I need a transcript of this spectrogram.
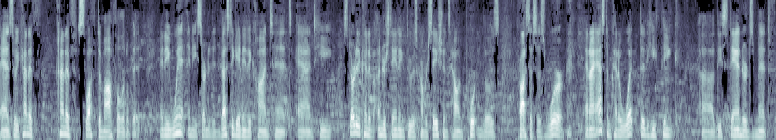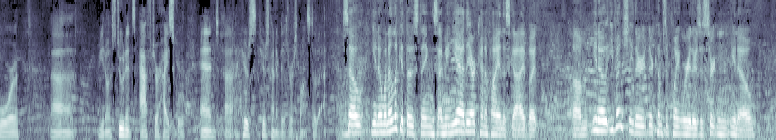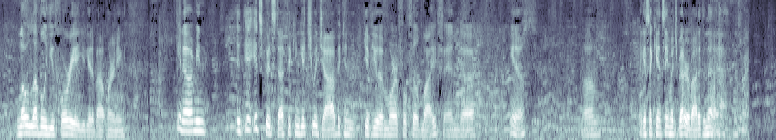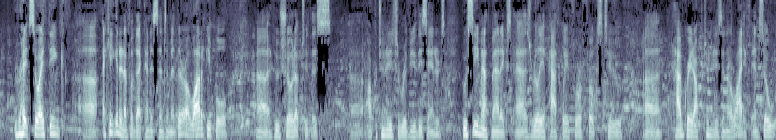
And so he kind of kind of sloughed him off a little bit. And he went and he started investigating the content and he started kind of understanding through his conversations how important those processes were. And I asked him kind of what did he think uh, these standards meant for uh, you know students after high school and uh, here's here's kind of his response to that so you know when i look at those things i mean yeah they are kind of high in the sky but um, you know eventually there there comes a point where there's a certain you know low level euphoria you get about learning. You know, I mean, it, it, it's good stuff. It can get you a job. It can give you a more fulfilled life, and uh, you know, um, I guess I can't say much better about it than that. Yeah, that's right. Right. So I think uh, I can't get enough of that kind of sentiment. There are a lot of people uh, who showed up to this uh, opportunity to review these standards who see mathematics as really a pathway for folks to uh, have great opportunities in their life. And so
